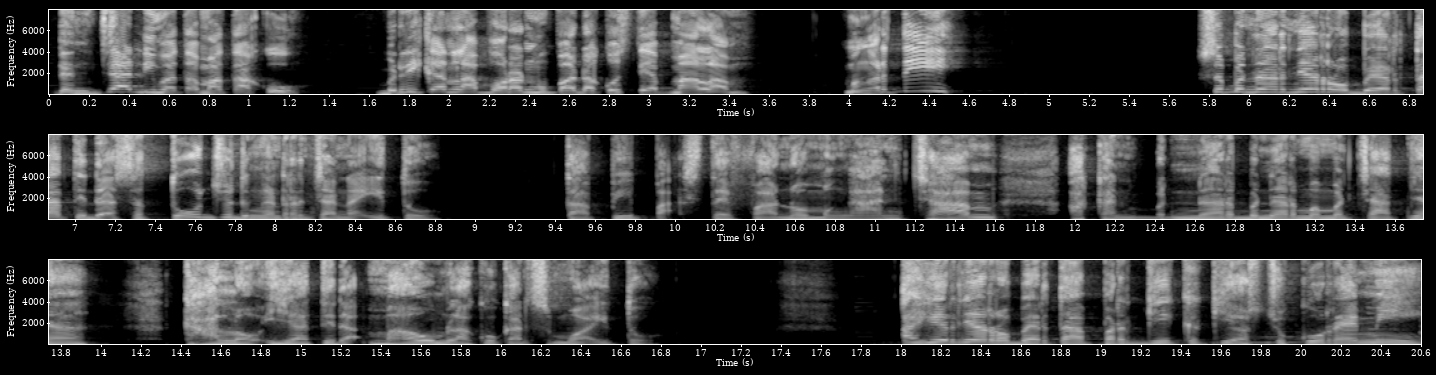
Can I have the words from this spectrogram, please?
dan jadi mata-mataku. Berikan laporanmu padaku setiap malam. Mengerti? Sebenarnya Roberta tidak setuju dengan rencana itu. Tapi Pak Stefano mengancam akan benar-benar memecatnya kalau ia tidak mau melakukan semua itu. Akhirnya Roberta pergi ke kios cukur Remy.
